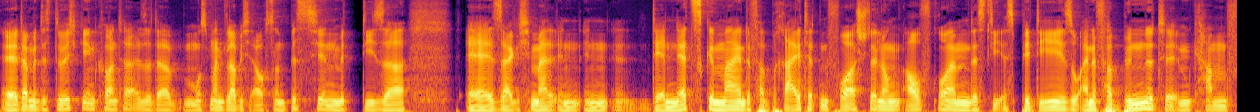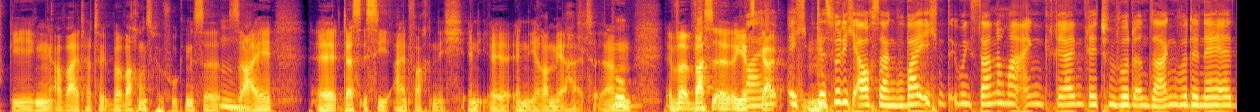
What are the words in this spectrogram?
äh, damit es durchgehen konnte. Also da muss man, glaube ich, auch so ein bisschen mit dieser äh, sage ich mal, in, in der Netzgemeinde verbreiteten Vorstellungen aufräumen, dass die SPD so eine Verbündete im Kampf gegen erweiterte Überwachungsbefugnisse mhm. sei. Äh, das ist sie einfach nicht in, äh, in ihrer Mehrheit. Ähm, was äh, jetzt gar. Ich, mhm. das würde ich auch sagen. Wobei ich übrigens da nochmal eingrätschen würde und sagen würde, naja,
